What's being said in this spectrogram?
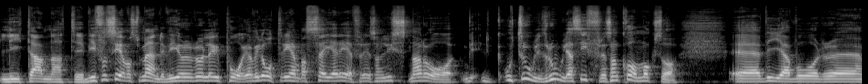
lite annat. Vi får se vad som händer. Vi rullar ju på. Jag vill återigen bara säga det för er som lyssnar då. Otroligt roliga siffror som kom också. Eh, via vår eh,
